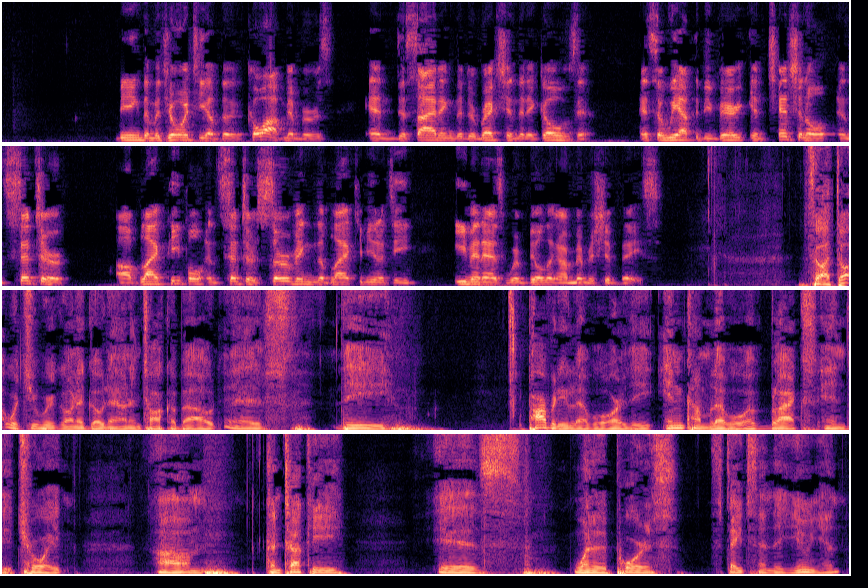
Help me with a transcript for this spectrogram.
being the majority of the co-op members and deciding the direction that it goes in. And so we have to be very intentional and center uh, black people and center serving the black community, even as we're building our membership base. So I thought what you were going to go down and talk about is the poverty level or the income level of blacks in Detroit. Um, Kentucky is one of the poorest states in the union.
